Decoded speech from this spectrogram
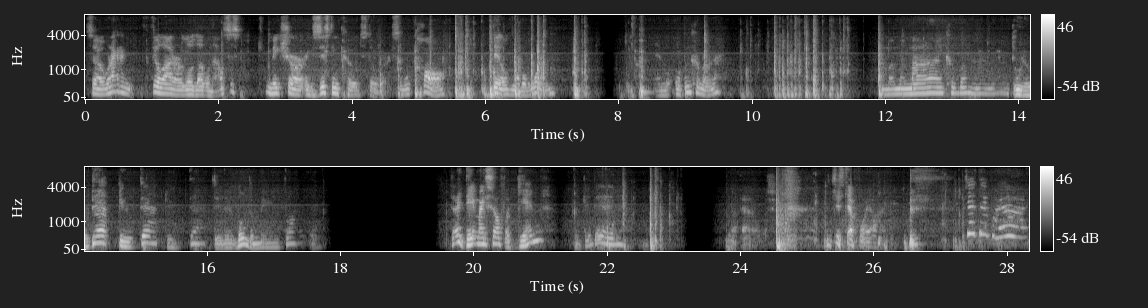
So we're not going to fill out our load level now. Let's just make sure our existing code still works. So we'll call build level one and we'll open Corona. My, my, my Corona. Do do that, do that, do that, do that, load the main file. Did I date myself again? I think I did. Not that old. Just FYI. Just FYI.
